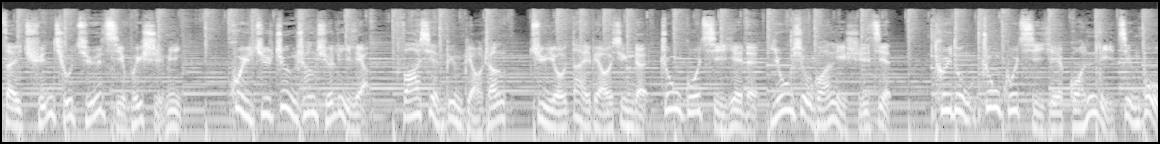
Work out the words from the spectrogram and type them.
在全球崛起为使命，汇聚政商学力量，发现并表彰具有代表性的中国企业的优秀管理实践，推动中国企业管理进步。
